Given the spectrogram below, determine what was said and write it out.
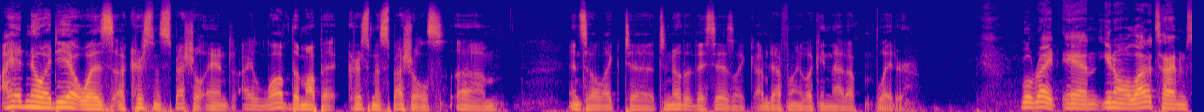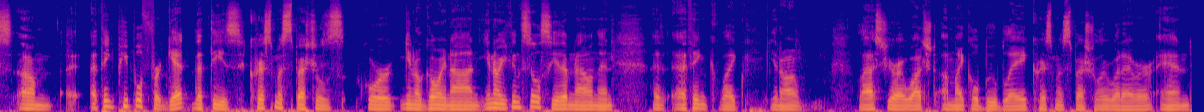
I had no idea it was a Christmas special, and I love the Muppet Christmas specials. Um, and so like to to know that this is like I'm definitely looking that up later. Well, right, and you know, a lot of times, um, I- think people forget that these Christmas specials were, you know, going on. You know, you can still see them now and then. I, I think, like, you know, last year I watched a Michael Bublé Christmas special or whatever, and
